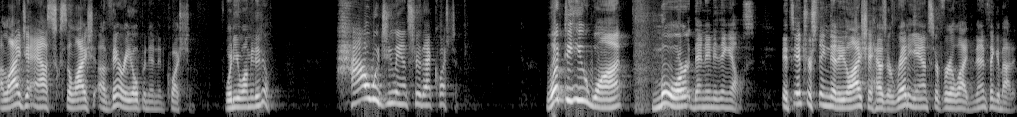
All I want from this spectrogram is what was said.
Elijah asks Elisha a very open ended question What do you want me to do? How would you answer that question? What do you want more than anything else? It's interesting that Elisha has a ready answer for Elijah. Then think about it.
